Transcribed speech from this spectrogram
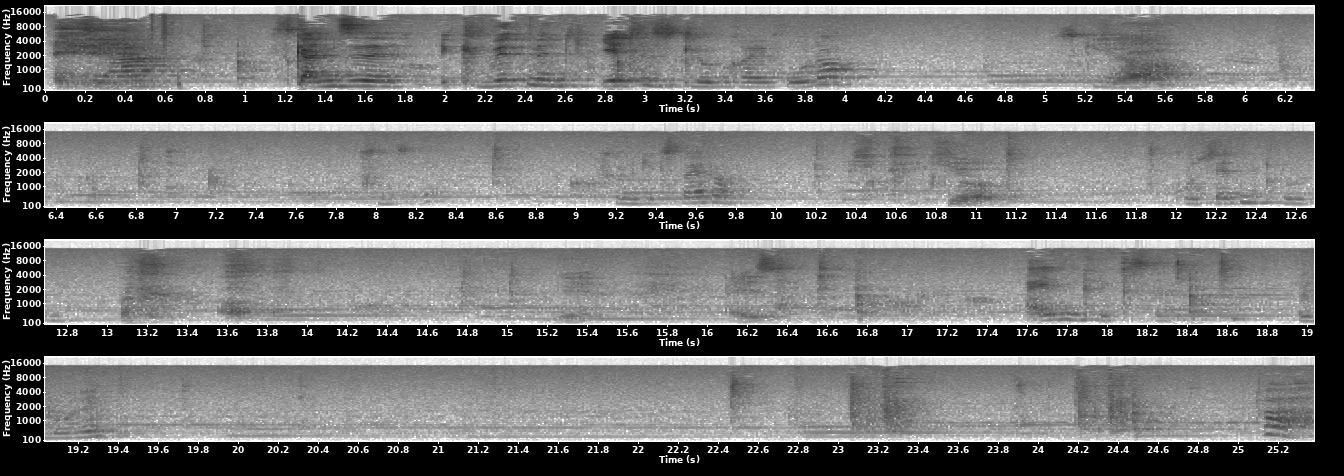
Ey. Ja, das ganze Equipment. Jetzt ist es klobereif, oder? Das geht. Ja, Schon geht's weiter. Ich krieg hier. Rosettenblüten. Nee. Eisen. Eisen kriegst du. Immerhin. Ah,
